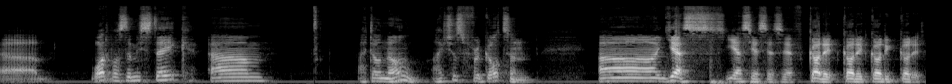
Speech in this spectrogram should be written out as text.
Um, what was the mistake? Um, I don't know. I just forgotten. Uh, yes, yes, yes, yes, yes. Got it, got it, got it, got it.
